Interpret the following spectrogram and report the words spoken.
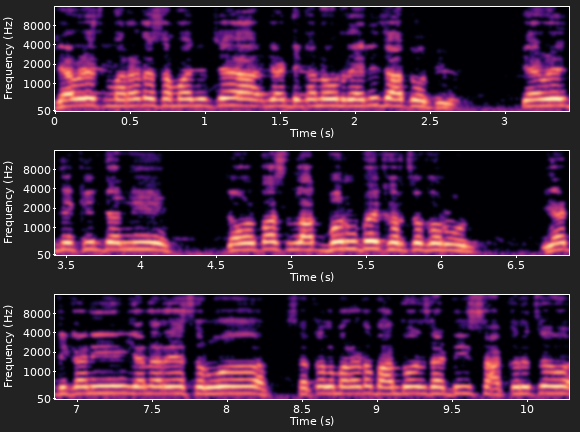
ज्यावेळेस मराठा समाजाच्या या ठिकाणावर रॅली जात होती त्यावेळेस देखील त्यांनी जवळपास लाखभर रुपये खर्च करून या ठिकाणी येणाऱ्या सर्व सकल मराठा बांधवांसाठी साखरेचं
